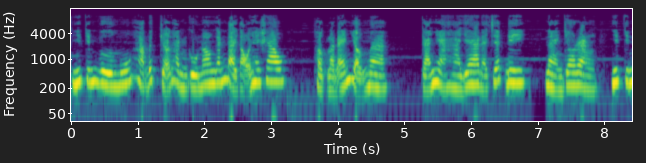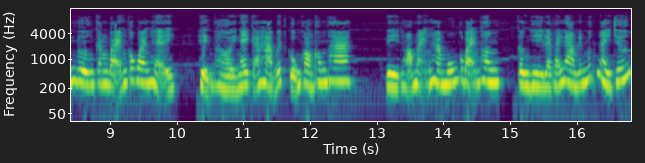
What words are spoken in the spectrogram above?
nhiếp chính vương muốn Hà Bích trở thành cù non gánh đại tội hay sao? Thật là đáng giận mà. Cả nhà Hà Gia đã chết đi, nàng cho rằng nhiếp chính vương căn bản có quan hệ. Hiện thời ngay cả Hà Bích cũng còn không tha. Vì thỏa mãn ham muốn của bản thân, cần gì lại phải làm đến mức này chứ?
